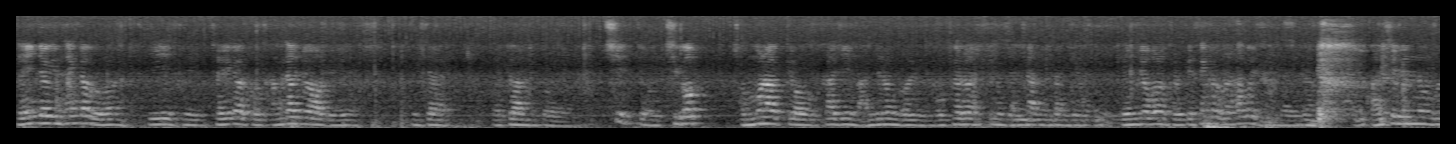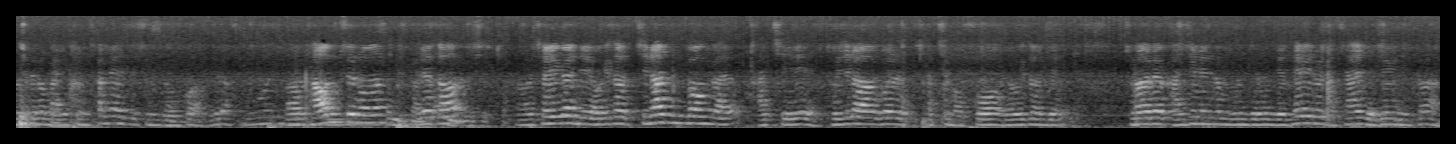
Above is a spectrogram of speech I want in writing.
개인적인 생각은 이그 저희가 그 강사조합이 진짜 어떠한 그 취, 저 직업 전문학교까지 만드는 걸 목표로 않을까 이제 개인적으로 그렇게 생각을 하고 있습니다. 관심 있는 분들은 많이 좀 참여해 주시면 좋을 것 같고요. 어, 다음 주는 그래서 어, 저희가 이제 여기서 지난번 가- 같이 도시락을 같이 먹고 여기서 이제 조합에 관심 있는 분들은 이제 회의를 같이 할 예정이니까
